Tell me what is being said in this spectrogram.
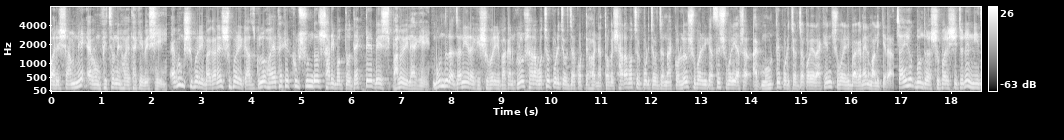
বাড়ির সামনে এবং পিছনে হয়ে থাকে বেশি। এবং সুপারি বাগানের সুপারির গাছগুলো হয়ে থাকে খুব সুন্দর সারিবদ্ধ, দেখতে বেশ ভালোই লাগে। বন্ধুরা, জানিয়ে রাখি সুপারির বাগানগুলো সারা বছর পরিচর্যা করতে হয় না। তবে সারা বছর পরিচর্যা না করলেও সুপারির গাছে সুপারি আসার আগ মুহূর্তে পরিচর্যা করে রাখেন সুপারির বাগানের মালিকেরা। যাই হোক বন্ধুরা সুপারি সিজনে নিজ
